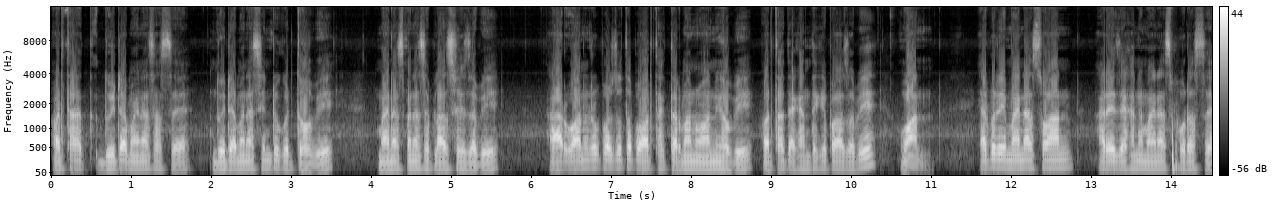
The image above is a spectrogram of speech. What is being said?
অর্থাৎ দুইটা মাইনাস আছে, দুইটা মাইনাস ইন্টু করতে হবে। মাইনাস মাইনাসে প্লাস হয়ে যাবে। আর ওয়ানের উপর যত পাওয়ার থাকে, তার মান ওয়ানই হবে। অর্থাৎ এখান থেকে পাওয়া যাবে ওয়ান এরপরে মাইনাস ওয়ান আর এই যেখানে মাইনাস ফোর আছে,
